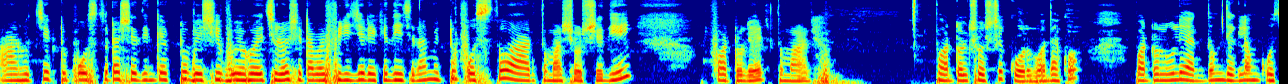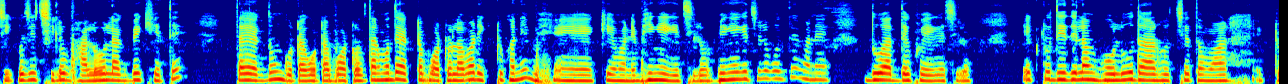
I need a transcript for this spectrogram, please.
আর হচ্ছে একটু পোস্তটা সেদিনকে একটু বেশি হয়েছিল, সেটা আবার ফ্রিজে রেখে দিয়েছিলাম। একটু পোস্ত আর তোমার সর্ষে দিয়েই পটলের তোমার পটল, সর্ষে করব, দেখো। পটলগুলি একদম দেখলাম কচি কচি ছিল, ভালোও লাগবে খেতে। তাই একদম গোটা গোটা পটল। তার মধ্যে একটা পটল আবার একটুখানি কে মানে ভেঙে গেছিল। ভেঙে গেছিল বলতে মানে দু অর্ধেক হয়ে গেছিল। একটু দিয়ে দিলাম হলুদ আর হচ্ছে তোমার একটু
